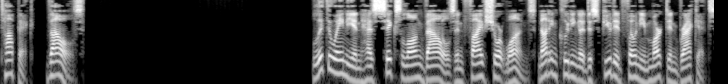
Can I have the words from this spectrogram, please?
Topic: Vowels. Lithuanian has six long vowels and five short ones not including a disputed phoneme marked in brackets.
